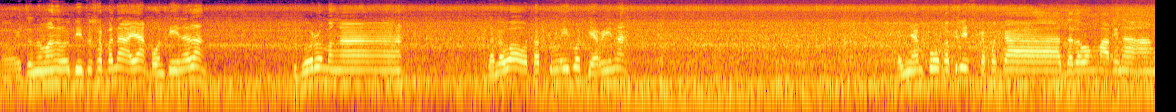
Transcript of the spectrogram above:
Oh, ito naman dito sa Bana, ayan, konti na lang. Siguro mga dalawa o tatlong ikot, yari na. Ganyan po kabilis kapag ka dalawang makina ang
